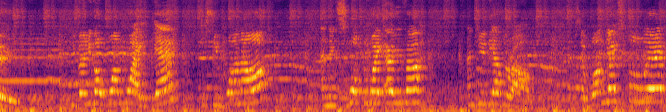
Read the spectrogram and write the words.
You've only got one weight, yeah? Just do one arm and then swap the weight over and do the other arm. So one goes forward,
